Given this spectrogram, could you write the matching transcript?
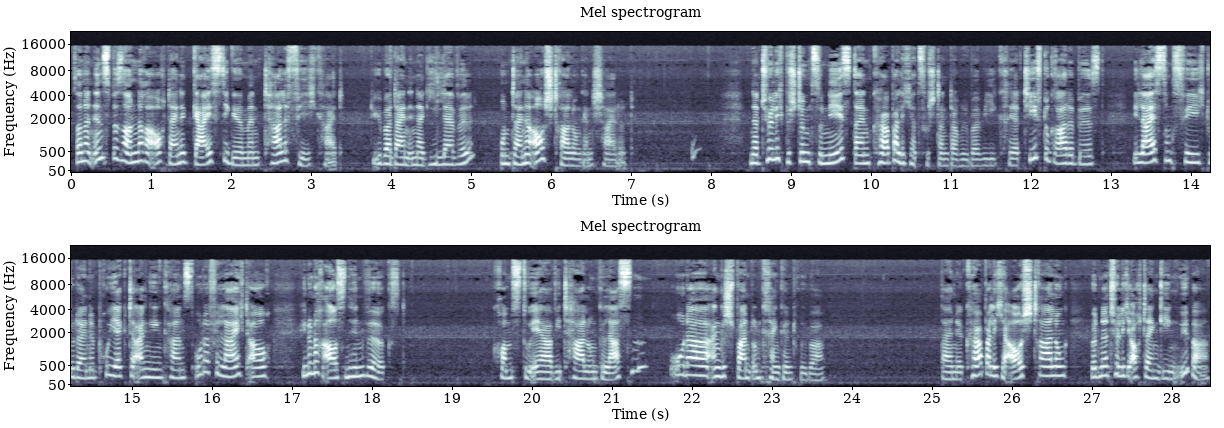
sondern insbesondere auch deine geistige, mentale Fähigkeit, die über dein Energielevel und deine Ausstrahlung entscheidet. Natürlich bestimmt zunächst dein körperlicher Zustand darüber, wie kreativ du gerade bist, wie leistungsfähig du deine Projekte angehen kannst oder vielleicht auch, wie du nach außen hin wirkst. Kommst du eher vital und gelassen oder angespannt und kränkelnd drüber? Deine körperliche Ausstrahlung wird natürlich auch dein Gegenüber,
